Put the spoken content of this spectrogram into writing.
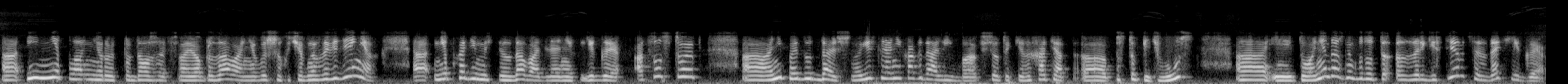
э, и не планируют продолжать свое образование в высших учебных заведениях, э, необходимости сдавать для них ЕГЭ отсутствует, э, они пойдут дальше. Но если они когда-либо все-таки захотят э, поступить в ВУЗ, э, и, то они должны будут зарегистрироваться и сдать ЕГЭ.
